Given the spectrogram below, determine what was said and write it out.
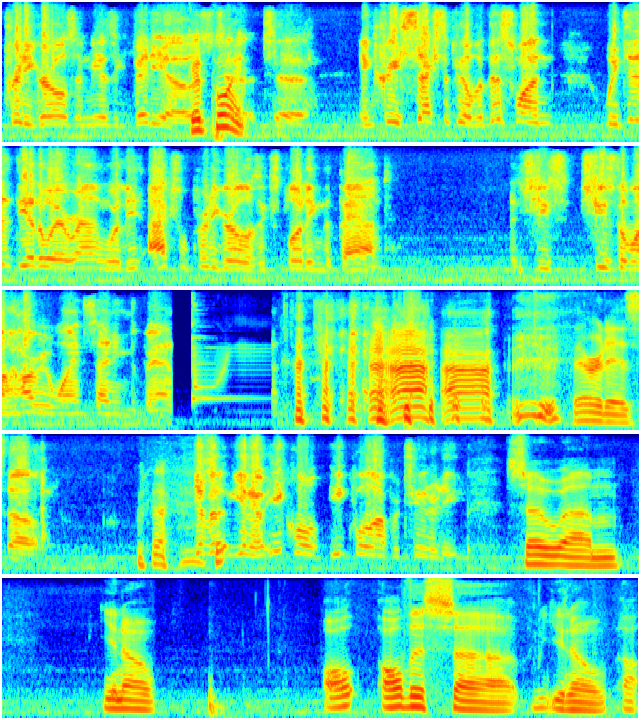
pretty girls in music videos. Good point. To, to increase sex appeal, but this one we did it the other way around, where the actual pretty girl is exploiting the band, and she's she's the one Harvey Weinsteining the band. there it is. So give it you know equal equal opportunity. So, um, you know, all all this, uh, you know, uh,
